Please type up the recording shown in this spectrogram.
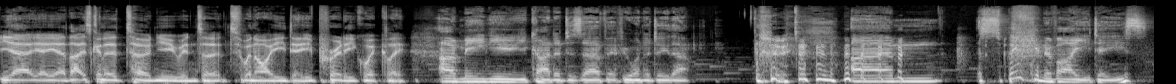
Yeah, yeah, yeah. That is going to turn you into to an IED pretty quickly. I mean, you you kind of deserve it if you want to do that. um, speaking of IEDs,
